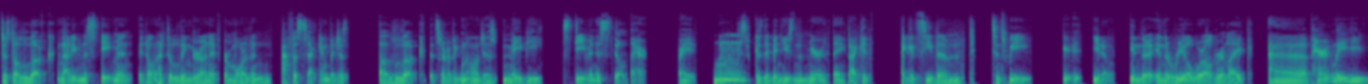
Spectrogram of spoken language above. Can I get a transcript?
just a look, not even a statement. They don't have to linger on it for more than half a second, but just a look that sort of acknowledges maybe Steven is still there, right? Mm. Uh, because they've been using the mirror thing. I could I could see them since we you know in the in the real world we're like uh, apparently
